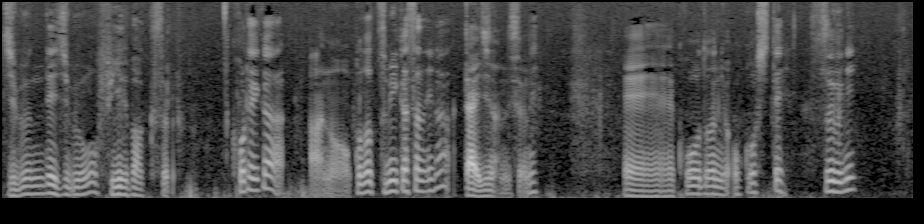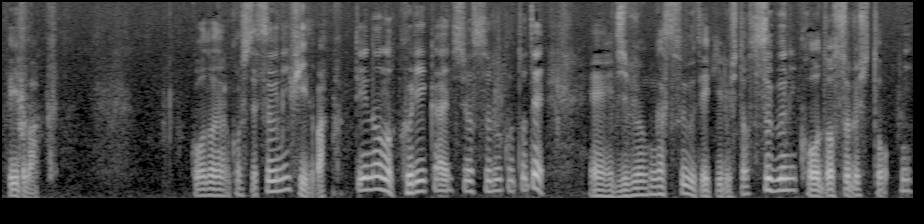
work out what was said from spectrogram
自分で自分をフィードバックする。これがあのこの積み重ねが大事なんですよね、えー、行動に起こしてすぐにフィードバック。行動に起こしてすぐにフィードバックっていうのの繰り返しをすることで、えー、自分がすぐできる人すぐに行動する人に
